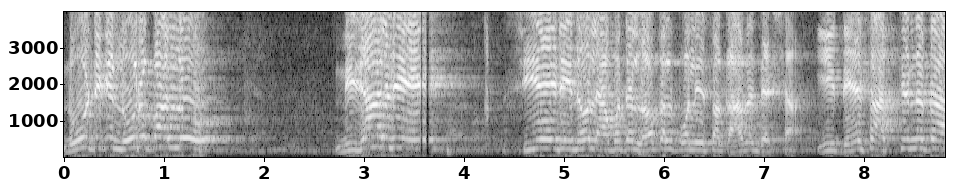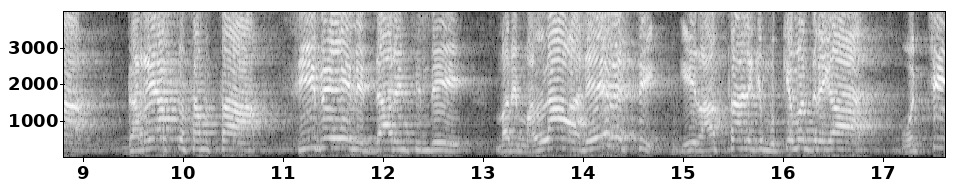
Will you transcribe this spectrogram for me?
నూటికి నూరు రూపాయలు నిజాలని సిఐడినో లేకపోతే లోకల్ పోలీసో కాదు అధ్యక్ష. ఈ దేశ అత్యున్నత దర్యాప్తు సంస్థ సిబిఐ నిర్ధారించింది. మరి మళ్ళా అదే వ్యక్తి ఈ రాష్ట్రానికి ముఖ్యమంత్రిగా వచ్చి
